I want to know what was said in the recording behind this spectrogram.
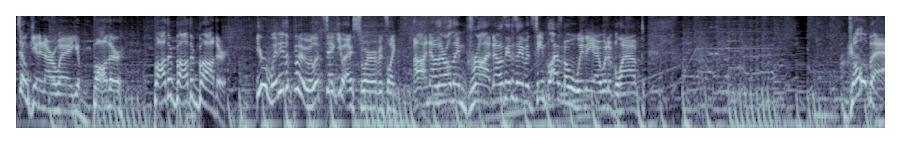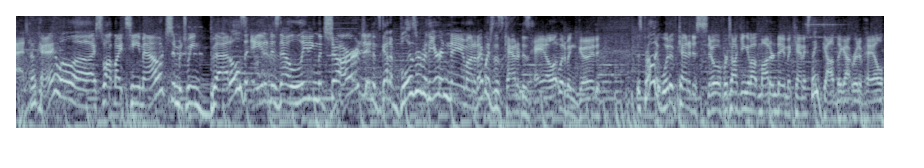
Don't get in our way, you bother. Bother, bother, bother. You're Winnie the Pooh. Let's take you. I swear if it's like, ah, oh, no, they're all named Grunt. And I was gonna say if it's Team Plasma Winnie, I would have laughed. Golbat. Okay, well, uh, I swapped my team out in between battles. Aiden is now leading the charge, and it's got a blizzard with your name on it. I wish this counted as hail. It would have been good. This probably would have counted as snow if we're talking about modern day mechanics. Thank God they got rid of hail.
